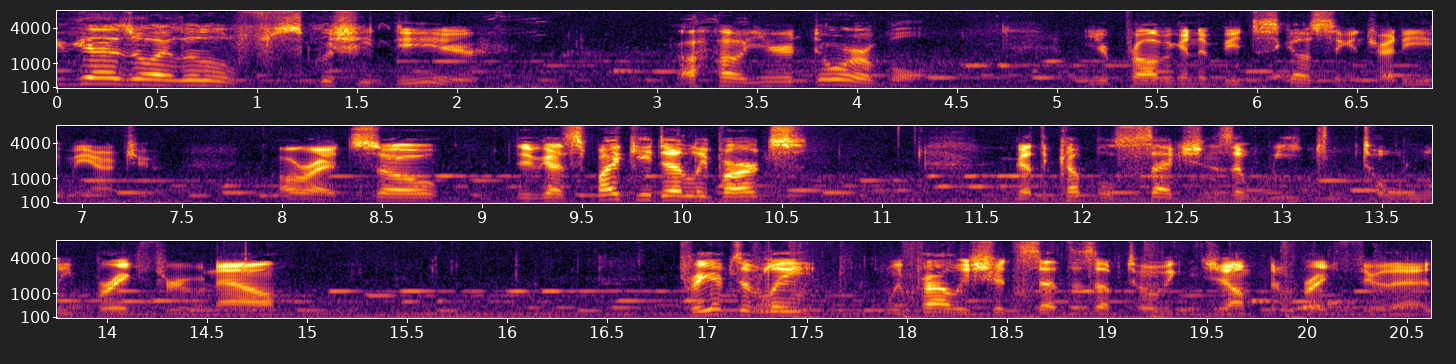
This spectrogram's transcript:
you guys are like little squishy deer. Oh, you're adorable. You're probably going to be disgusting and try to eat me, aren't you? Alright, so you've got spiky deadly parts. We've got the couple sections that we can totally break through. Now, preemptively, we probably should set this up to where we can jump and break through that.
